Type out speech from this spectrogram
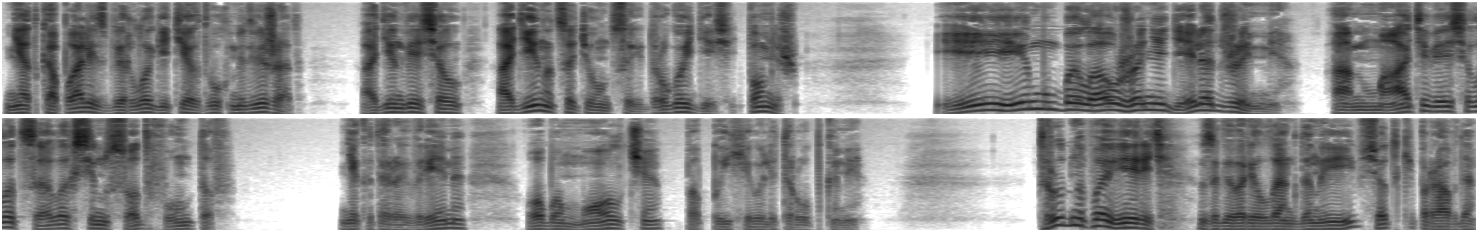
не откопали с берлоги тех двух медвежат. Один весил одиннадцать унций, другой десять, помнишь? И им была уже неделя Джимми, а мать весила целых семьсот фунтов. Некоторое время оба молча попыхивали трубками. «Трудно поверить», — заговорил Лэнгдон, — «и все-таки правда.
